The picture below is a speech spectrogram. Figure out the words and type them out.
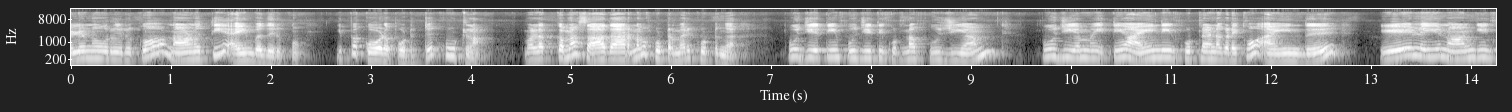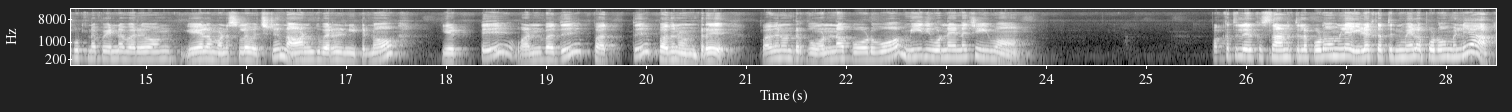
எழுநூறு இருக்கும் நானூற்றி ஐம்பது இருக்கும். இப்போ கோடை போட்டுட்டு கூட்டலாம். வழக்கமாக சாதாரணமாக கூட்டுற மாதிரி கூட்டுங்க. பூஜ்ஜியத்தையும் பூஜ்ஜியத்தையும் கூட்டினா பூஜ்ஜியம். பூஜ்ஜியத்தையும் ஐந்தையும் கூட்டினா என்ன கிடைக்கும்? ஐந்து. ஏழையும் நான்கையும் கூட்டினப்ப என்ன வரும்? ஏழை மனசில் வச்சுட்டு நான்கு விரல் நீட்டணும். எட்டு ஒன்பது பத்து பதினொன்று. பதினொன்றுக்கு ஒன்றா போடுவோம். மீதி ஒன்றை என்ன செய்வோம்? பக்கத்தில் இருக்க ஸ்தானத்தில் போடுவோம் இல்லையா? இலக்கத்தின் மேலே போடுவோம் இல்லையா?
